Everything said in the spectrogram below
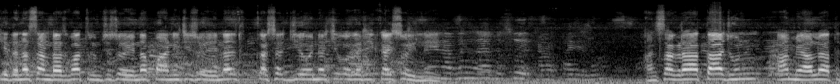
तिथं ना संडास बाथरूमची सोय ना पाण्याची सोय ना कशा जेवणाची वगैरे काही सोय नाही. आणि सगळं आता अजून आम्ही आलो आता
